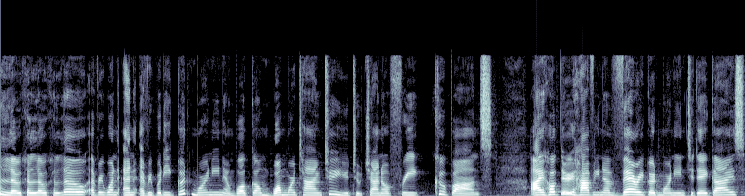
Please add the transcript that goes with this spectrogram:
Hello, hello, hello, everyone and everybody. Good morning and welcome one more time to YouTube channel Free Coupons. I hope that you're having a very good morning today, guys.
